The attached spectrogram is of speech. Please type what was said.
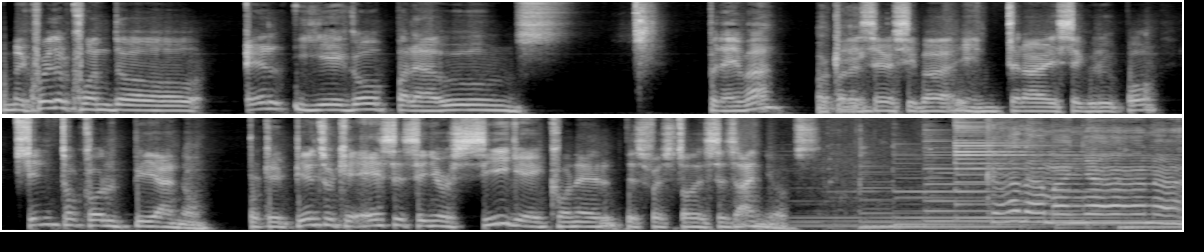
me acuerdo cuando él llegó para un prueba Ok. para saber si va a entrar ese grupo. ¿Quién tocó el piano? Porque pienso que ese señor sigue con él después de todos esos años. cada mañana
